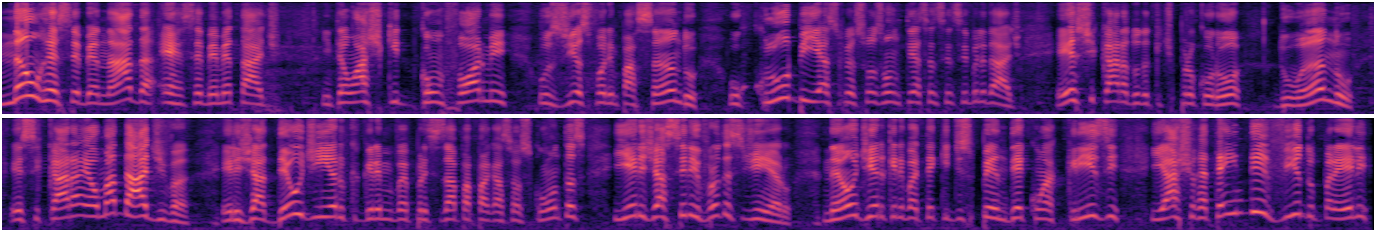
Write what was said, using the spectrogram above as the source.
não receber nada é receber metade. Então acho que conforme os dias forem passando, o clube e as pessoas vão ter essa sensibilidade. Este cara, Duda, que te procurou do ano, esse cara é uma dádiva. Ele já deu o dinheiro que o Grêmio vai precisar para pagar suas contas e ele já se livrou desse dinheiro. Não é um dinheiro que ele vai ter que despender com a crise e acho que é até indevido para ele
